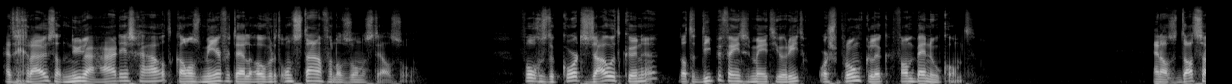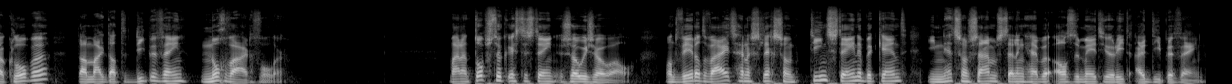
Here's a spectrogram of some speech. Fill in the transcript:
Het gruis dat nu naar aarde is gehaald kan ons meer vertellen over het ontstaan van het zonnestelsel. Volgens de kort zou het kunnen dat de diepeveense meteoriet oorspronkelijk van Bennu komt. En als dat zou kloppen, dan maakt dat de diepeveen nog waardevoller. Maar een topstuk is de steen sowieso al. Want wereldwijd zijn er slechts zo'n 10 stenen bekend die net zo'n samenstelling hebben als de meteoriet uit Diepeveen.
